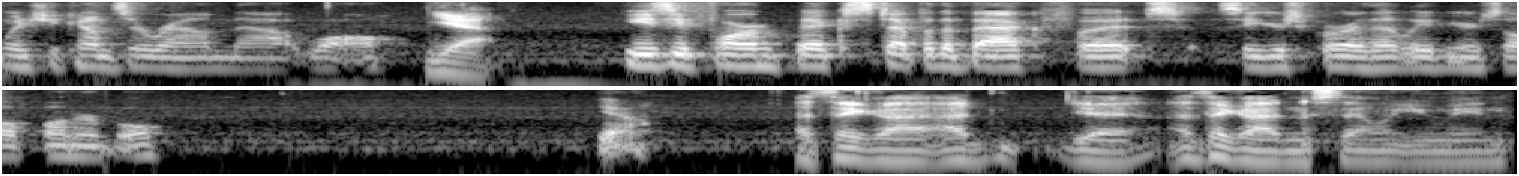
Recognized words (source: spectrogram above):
when she comes around that wall. yeah. Easy form fix, step of the back foot, so you're square without leaving yourself vulnerable. Yeah. I think I, I yeah, I think I understand what you mean,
